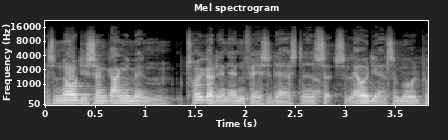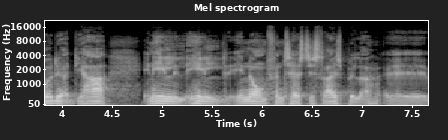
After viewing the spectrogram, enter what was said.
altså når de så en gang imellem trykker den anden fase der afsted, så, så laver de altså mål på det, og de har en helt, helt enormt fantastisk stregspiller øh,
